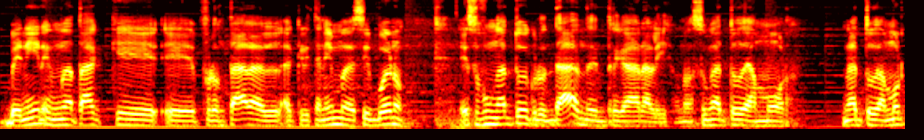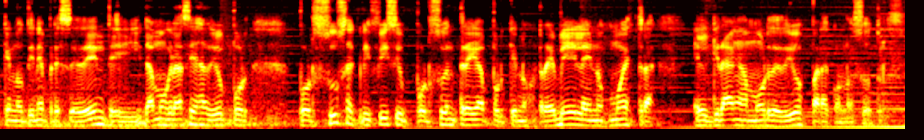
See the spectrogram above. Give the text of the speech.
venir en un ataque eh, frontal al, al, cristianismo y decir, bueno, eso fue un acto de crueldad de entregar al hijo, no es un acto de amor un acto de amor que no tiene precedente y damos gracias a Dios por, por su sacrificio, por su entrega, porque nos revela y nos muestra el gran amor de Dios para con nosotros.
